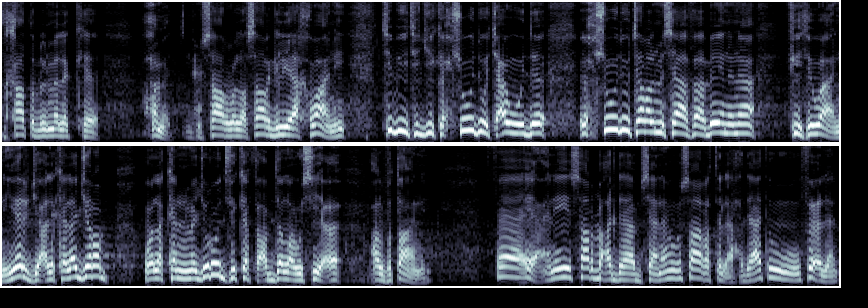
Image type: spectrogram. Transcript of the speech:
تخاطب الملك حمد. نعم. وصار ولا صار قل يا أخواني تبي تجيك حشود وتعود حشود وترى المسافة بيننا في ثواني يرجع لك الأجرب ولا كان مجرود في كف عبد الله وسيع البطاني. فيعني صار بعدها بسنة وصارت الأحداث وفعلا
